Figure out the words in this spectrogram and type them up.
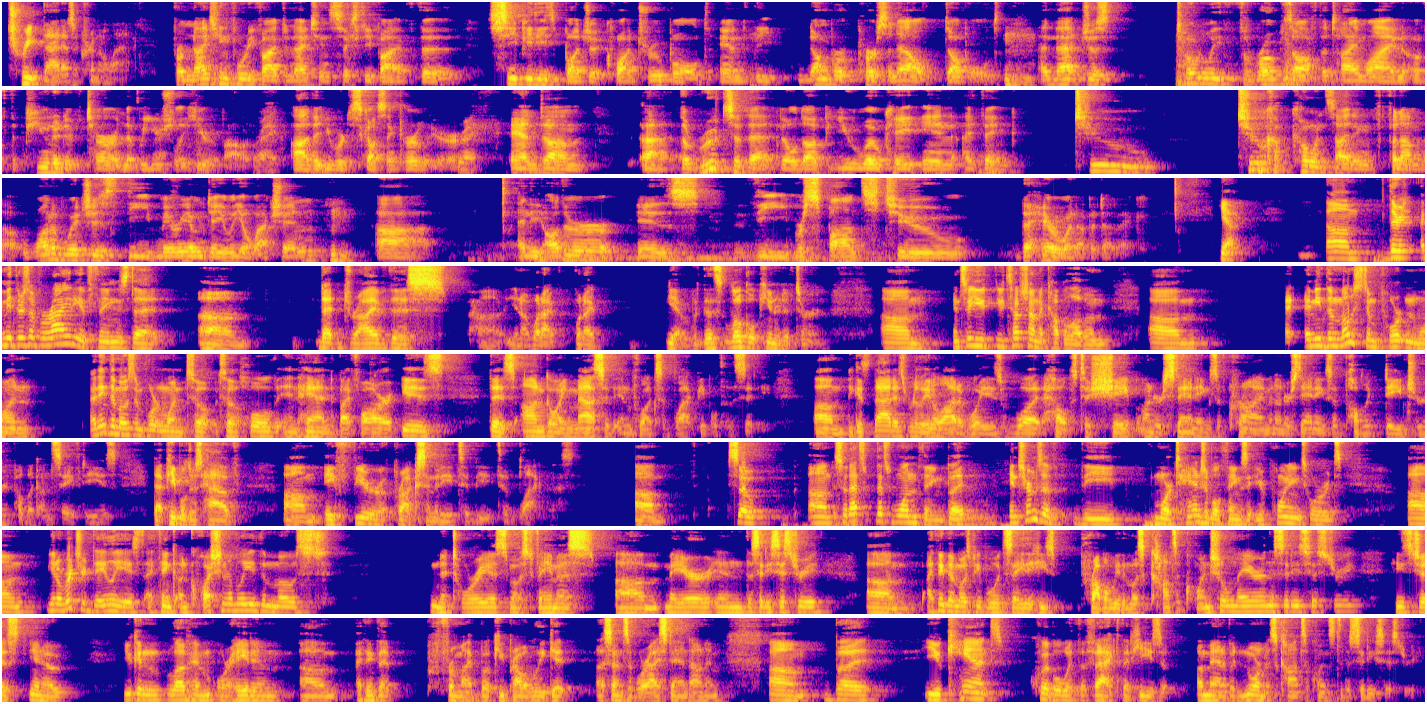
treat that as a criminal act. From 1945 to 1965, the CPD's budget quadrupled and the number of personnel doubled. Mm-hmm. And that just totally throws off the timeline of the punitive turn that we usually hear about, right? Uh, that you were discussing earlier, right? And um, uh, the roots of that buildup you locate in, I think, two two co- coinciding phenomena. One of which is the Merriam Daley election, mm-hmm. uh, and the other is the response to the heroin epidemic. Yeah, um, there. I mean, there's a variety of things that um, that drive this. Uh, you know what I what I yeah, this local punitive turn. Um, and so you you touched on a couple of them. Um, I, I, mean, the most important one, I think, the most important one to to hold in hand by far is this ongoing massive influx of Black people to the city, um, because that is really, in a lot of ways, what helps to shape understandings of crime and understandings of public danger and public unsafety. Is that people just have um, a fear of proximity to be to blackness. Um, so, um, so that's that's one thing. But in terms of the more tangible things that you're pointing towards, um, you know, Richard Daley is, I think, unquestionably the most notorious, most famous um, mayor in the city's history. Um, I think that most people would say that he's probably the most consequential mayor in the city's history. He's just, you know, you can love him or hate him. Um, I think that from my book, you probably get a sense of where I stand on him. Um, but you can't quibble with the fact that he's a man of enormous consequence to the city's history.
